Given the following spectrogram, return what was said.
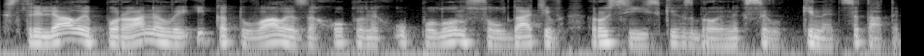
стріляли, поранили і катували захоплених у полон солдатів російських збройних сил. Кінець цитати.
